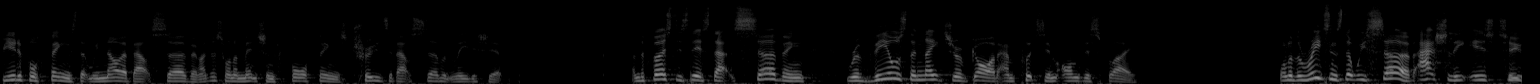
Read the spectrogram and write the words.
beautiful things that we know about serving. I just want to mention four things truths about servant leadership. And the first is this that serving reveals the nature of God and puts him on display. One of the reasons that we serve actually is to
